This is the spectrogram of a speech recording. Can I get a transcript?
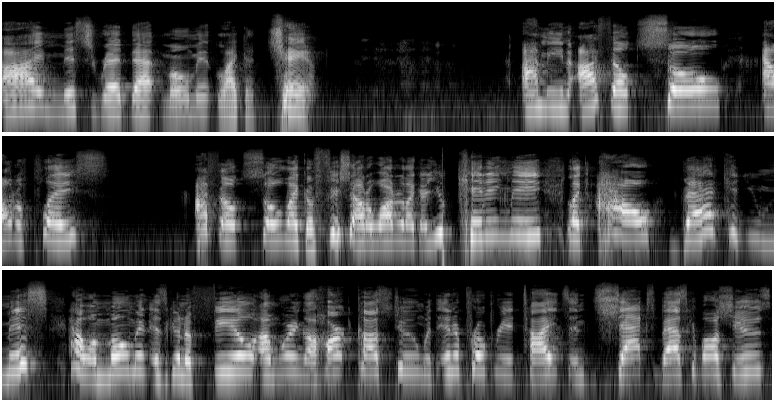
I misread that moment like a champ. I mean, I felt so out of place. I felt so like a fish out of water. Like, are you kidding me? Like, how bad can you miss how a moment is gonna feel? I'm wearing a heart costume with inappropriate tights and Shaq's basketball shoes,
